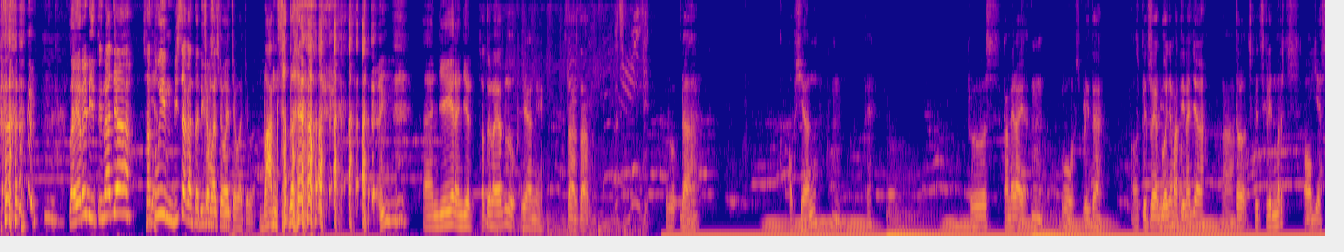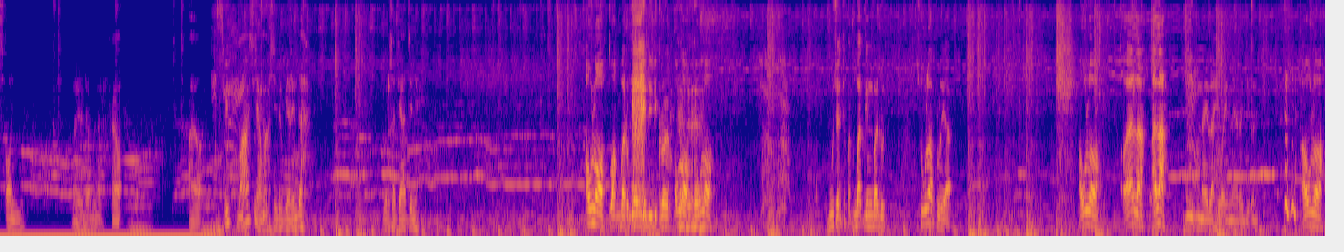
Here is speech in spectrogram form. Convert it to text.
Layarnya diituin aja. Satuin, bisa kan tadi coba coba split? coba coba bangsat anjir anjir Satuin layar dulu. ya nih Star, star. Bro dah option Hmm. eh terus kamera ya Hmm. Oh, splitnya. oh, Split layer duanya matiin aja. Nah. Tuh, split screen merge Off. yes on Oh ya udah bener. Ayo. ayo Ih, masih. ya masih udah biarin dah Gua harus hati-hati nih Allah, Akbar gue yang jadi dikeroyok. Allah, Allah. Buset cepet banget geng badut. Sulap lu ya. Allah. Allah, Allah. Innalillahi wa inna rajiun. Allah.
